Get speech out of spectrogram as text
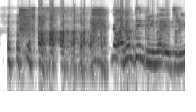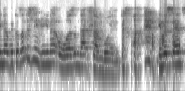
no, I don't think Reena. It's Reena because honestly, Reena wasn't that flamboyant. In a sense,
